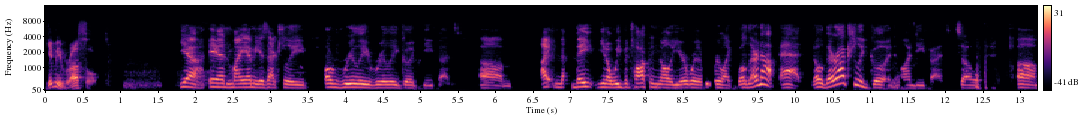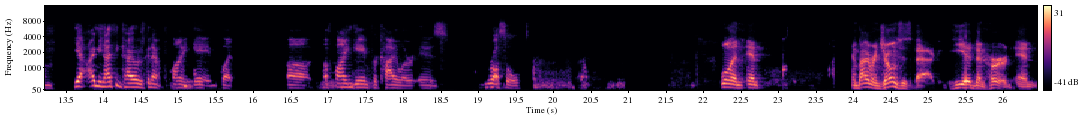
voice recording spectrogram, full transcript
Give me Russell. Yeah, and Miami is actually a really, really good defense. Um, I they you know we've been talking all year where we're like, well, they're not bad. No, they're actually good on defense. So, um, yeah, I mean, I think Kyler's gonna have a fine game, but uh, a fine game for Kyler is Russell. Well, and and and Byron Jones is back. He had been hurt, and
